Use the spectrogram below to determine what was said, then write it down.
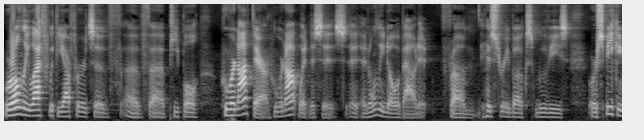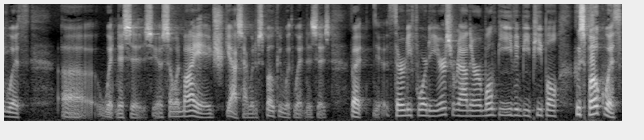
we're only left with the efforts of, of uh, people who were not there, who were not witnesses, and, and, only know about it from history books, movies, or speaking with uh, witnesses. You know, someone my age, yes, I would have spoken with witnesses. But 30, 40 years from now, there won't be even be people who spoke with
